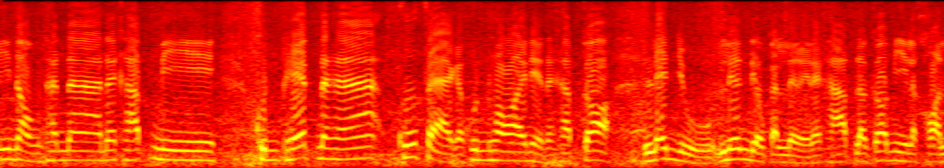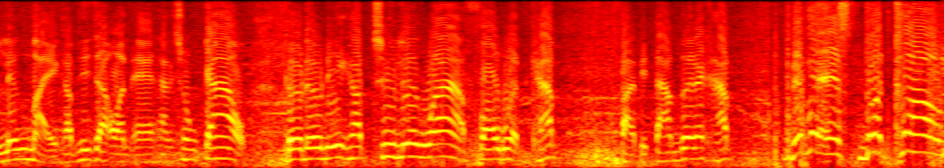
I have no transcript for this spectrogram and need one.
มีหน่องธนานะครับมีคุณเพชรนะฮะคู่แฝดกับคุณพลอยเนี่ยนะครับก็เล่นอยู่เรื่องเดียวกันเลยนะครับแล้วก็มีละครเรื่องใหม่ครับที่จะออนแอร์ทางช่อง 9 เร็วๆนี้ครับชื่อเรื่องว่า forward ครับฝากติดตามด้วยนะครับ neveres.com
